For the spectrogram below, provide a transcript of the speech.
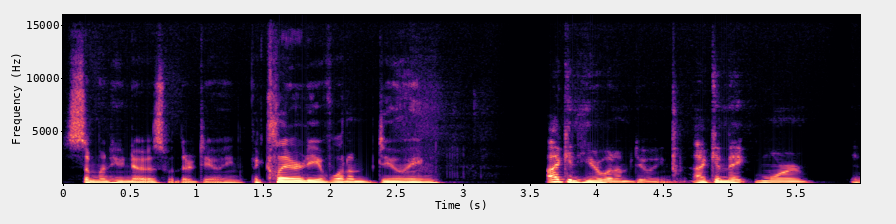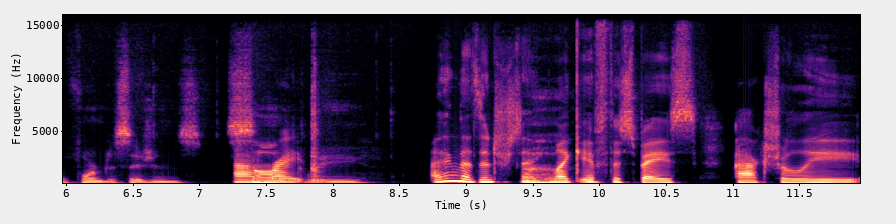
someone who knows what they're doing. The clarity of what I'm doing, I can hear what I'm doing. I can make more informed decisions Ah, right. sonically. I think that's interesting. Uh-huh. Like if the space actually,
